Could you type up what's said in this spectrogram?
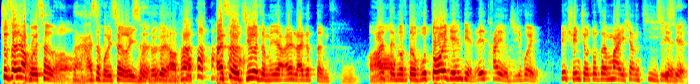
就算要回撤，那还是回撤而已，对不对？好，它 还是有机会怎么样？哎，来个等幅，好，来等个等幅多一点点，哎，它有机会，因为全球都在迈向季线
